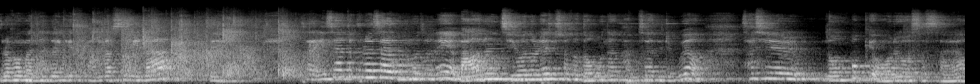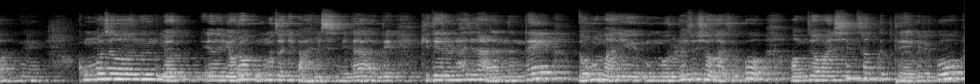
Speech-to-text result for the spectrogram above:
여러분 만나뵙게 돼서 반갑습니다. 네. 자, 인사트 프라자 공모전에 많은 지원을 해주셔서 너무나 감사드리고요. 사실 너무 뽑기 어려웠었어요. 네. 공모전은 여, 여러 공모전이 많이 있습니다. 근데 기대를 하진 않았는데 너무 많이 응모를 해주셔가지고 엄정한 심사 끝에 그리고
